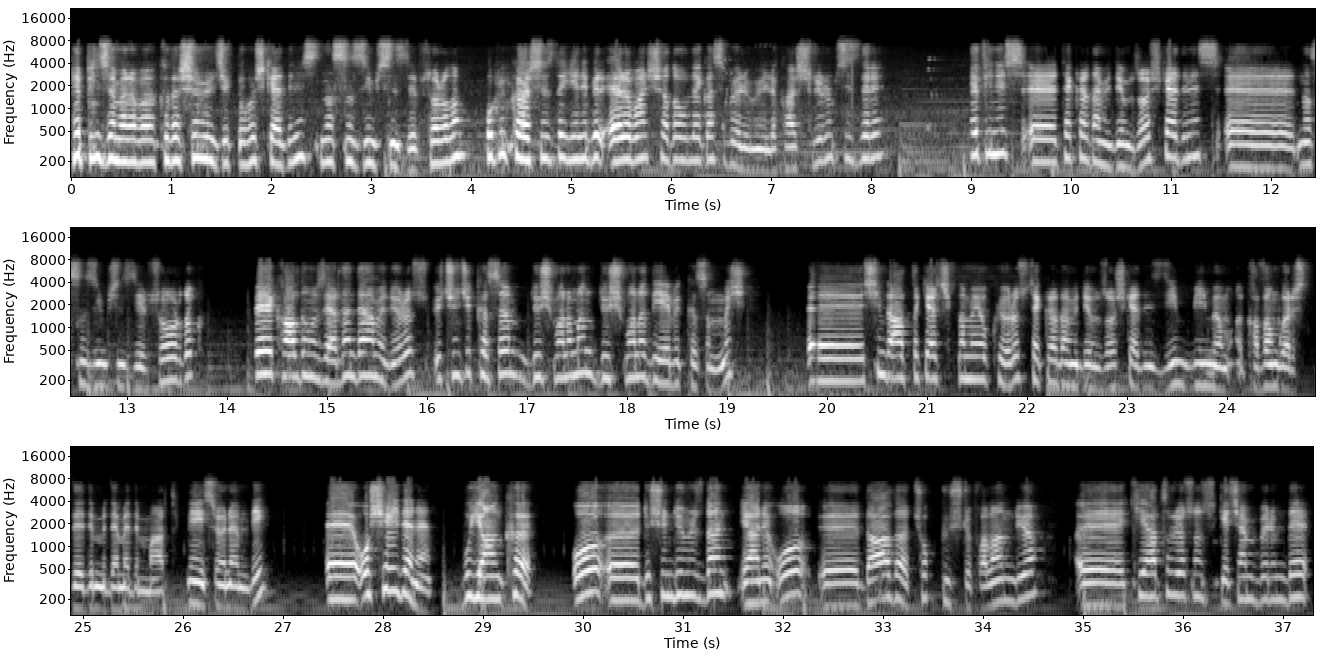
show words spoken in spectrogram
Hepinize merhaba arkadaşlar. Öncelikle hoş geldiniz. Nasılsınız, iyi misiniz diye soralım. Bugün karşınızda yeni bir Eraban Shadow Legacy bölümüyle karşılıyorum sizleri. Hepiniz e, tekrardan videomuza hoş geldiniz. E, nasılsınız, iyi misiniz diye sorduk. Ve kaldığımız yerden devam ediyoruz. Üçüncü kısım düşmanımın düşmanı diye bir kısımmış. E, şimdi alttaki açıklamayı okuyoruz. Tekrardan videomuza hoş geldiniz diyeyim. Bilmiyorum kafam karıştı dedim mi demedim mi artık. Neyse önemli değil. E, o şey de ne? Bu yankı o e, düşündüğümüzden yani o e, daha da çok güçlü falan diyor. E, ki hatırlıyorsunuz geçen bölümde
